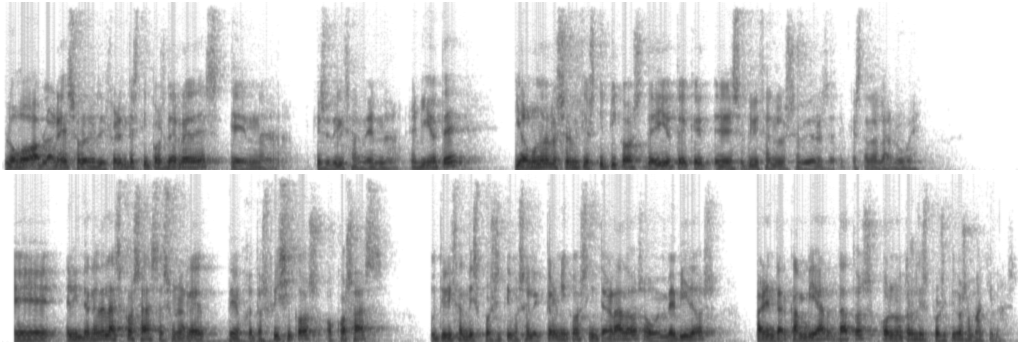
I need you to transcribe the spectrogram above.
Luego hablaré sobre los diferentes tipos de redes que se utilizan en IoT y algunos de los servicios típicos de IoT que eh, se utilizan en los servidores que están en la nube. Eh, el Internet de las Cosas es una red de objetos físicos o cosas, utilizan dispositivos electrónicos integrados o embebidos para intercambiar datos con otros dispositivos o máquinas.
